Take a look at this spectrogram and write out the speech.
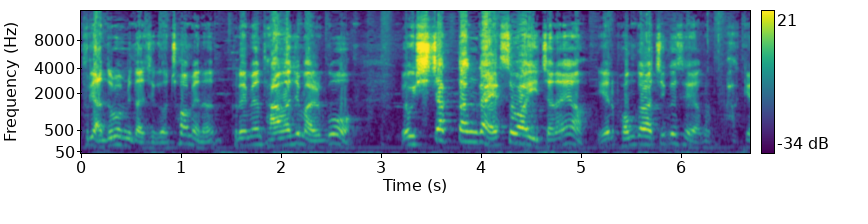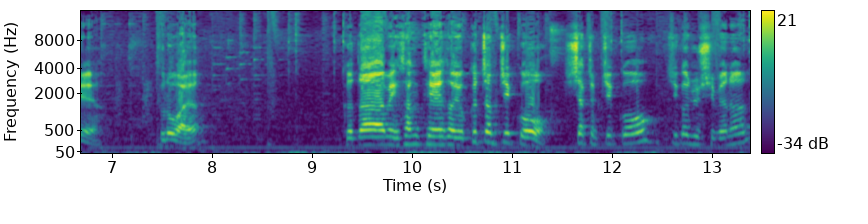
불이 안 들어옵니다. 지금 처음에는. 그러면 당하지 말고 여기 시작 단가 XY 있잖아요. 얘를 번갈아 찍으세요. 그럼 바뀌어요. 들어와요. 그 다음에 이 상태에서 요 끝점 찍고 시작점 찍고 찍어주시면은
